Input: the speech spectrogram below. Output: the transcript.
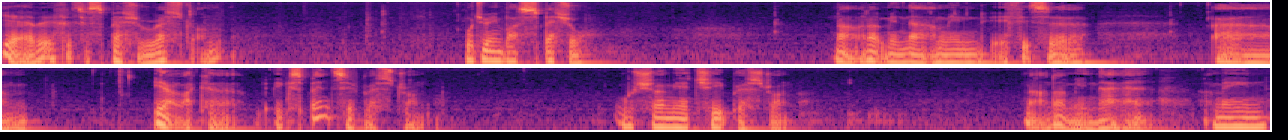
Yeah, but if it's a special restaurant, What do you mean by special? No, I don't mean that. I mean if it's a, um, you know, like a expensive restaurant. Will show me a cheap restaurant. No, I don't mean that. I mean,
